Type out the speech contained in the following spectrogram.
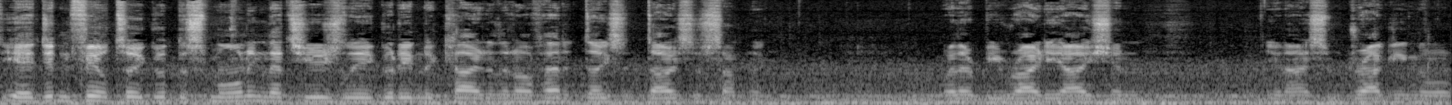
yeah, didn't feel too good this morning. That's usually a good indicator that I've had a decent dose of something, whether it be radiation, you know, some drugging or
